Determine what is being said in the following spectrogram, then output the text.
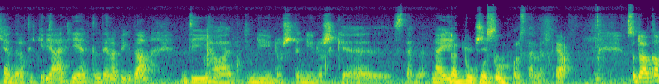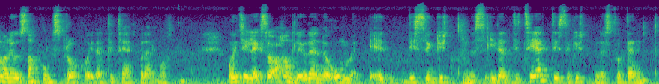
kjenner at ikke de er helt en del av bygda, de har de nynorsk, den nynorske stemmen. Nei, bokmålsstemmen. Ja. Så da kan man jo snakke om språk og identitet på den måten. Og I tillegg så handler jo denne om eh, disse guttenes identitet. Disse guttenes forvent,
